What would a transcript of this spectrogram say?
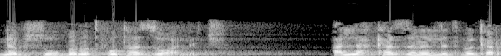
ነፍሱ በመጥፎ ታዘዋለች። አላህ ካዘነለት በቀር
